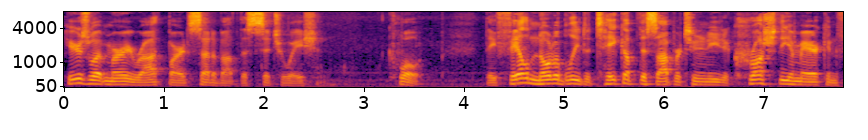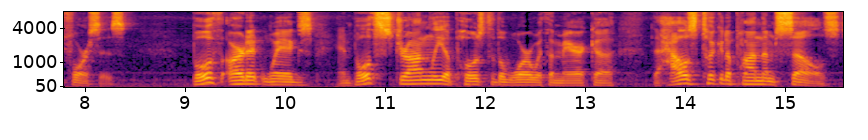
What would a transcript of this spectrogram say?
Here's what Murray Rothbard said about this situation Quote, They failed notably to take up this opportunity to crush the American forces both ardent Whigs and both strongly opposed to the war with America, the Howes took it upon themselves,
